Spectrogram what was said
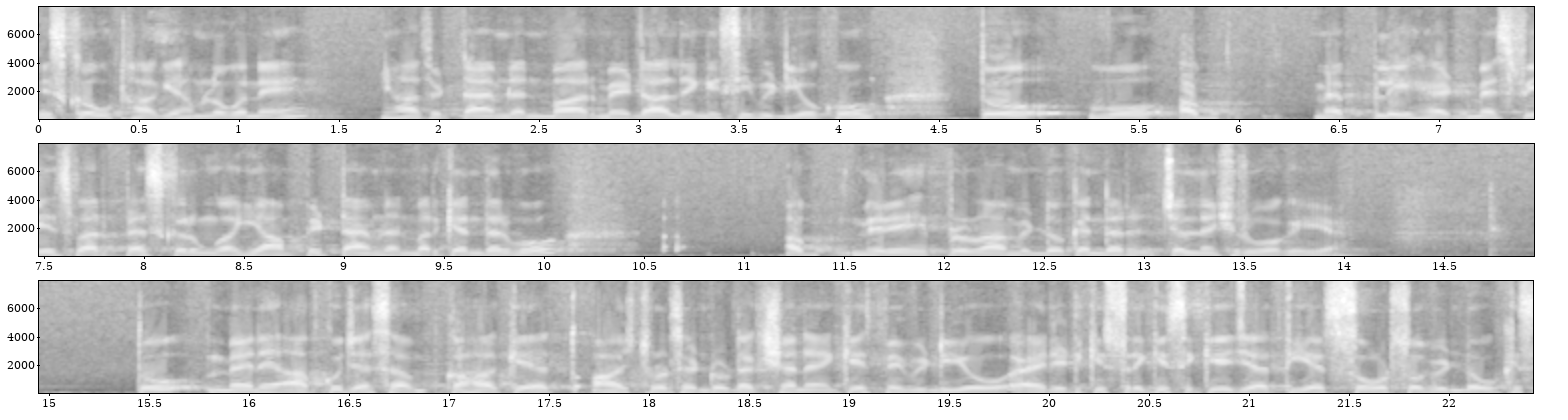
इसको उठा के हम लोगों ने यहाँ से टाइम लाइन बार में डाल देंगे इसी वीडियो को। तो वो अब मैं प्ले हेड मैं स्पेस बार प्रेस करूँगा, यहाँ पे टाइम लाइन बार के अंदर वो अब मेरे प्रोग्राम विंडो के अंदर चलने शुरू हो गई है। तो मैंने आपको जैसा कहा कि तो आज थोड़ा सा इंट्रोडक्शन है कि इसमें वीडियो एडिट किस तरीके से की जाती है सोर्स ऑफ़ विंडो को किस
